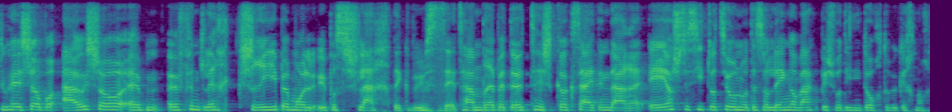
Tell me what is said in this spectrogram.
Du hast aber auch schon ähm, öffentlich geschrieben, mal über das schlechte Gewissen. Mhm. Jetzt haben wir eben dort, hast du gerade gesagt, in der ersten Situation, wo du so länger weg bist, wo deine Tochter wirklich noch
